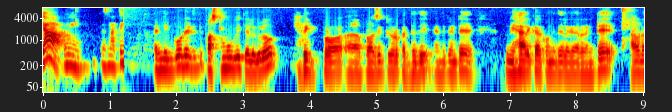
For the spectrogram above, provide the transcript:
yeah, I mean, there's nothing. And ఇంకోటి ఏంటంటే ఫస్ట్ మూవీ తెలుగులో బిగ్ ప్రో ప్రాజెక్ట్ కూడా పెద్దది. ఎందుకంటే నిహారిక కొన్నిదేల గారు అంటే ఆవిడ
